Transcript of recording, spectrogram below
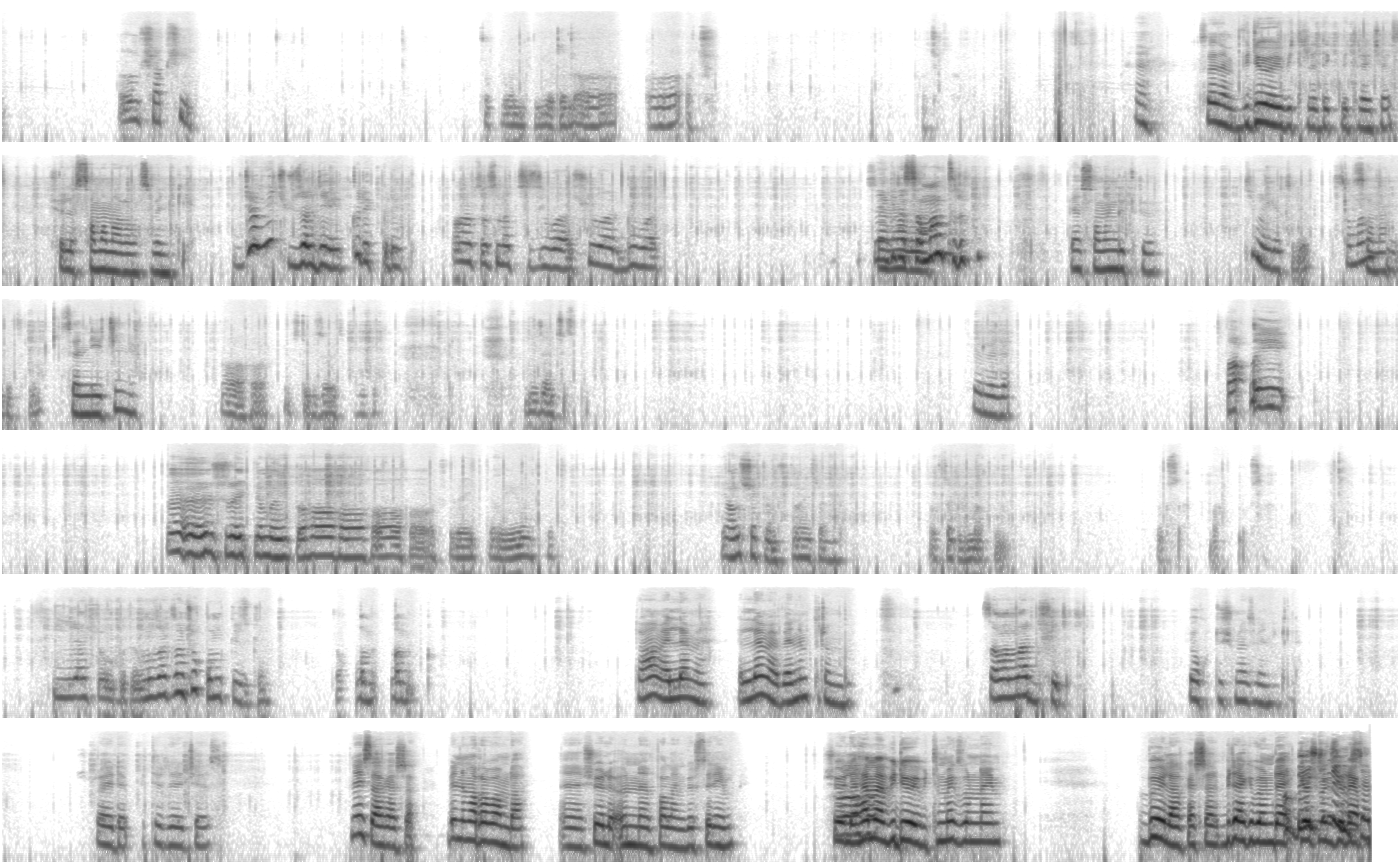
Adam şapşi. Toplamcı yerel a, a aç. Aç. Zaten videoyu bitirdik bitireceğiz. Şöyle saman arabası benimki. Cam hiç güzel değil. Kırık kırık. Ortasında çizgi var. Şu var bu var. Seninki de saman tırı. Ben saman götürüyorum. Kime getiriyor? Saman Sana. kime getiriyor? Sen niçin ya? Aha hiç de güzel değil. İğrenç ismi. Şöyle de. Ay. Ee, eklemeyi unuttum. Ha ha ha ha. Şuraya eklemeyi unuttum. Yanlış eklemiştim en sonunda. Yoksa bilmem. Yoksa bak yoksa. İğrenç dolduruyorum. Uzaktan çok komik gözüküyor. Çok komik komik. Tamam elleme. Elleme benim tırım bu. Zamanlar düşecek. Yok düşmez benimkiler. Şurayı da bitireceğiz. Neyse arkadaşlar. Benim arabamda. Ee, şöyle önden falan göstereyim. Şöyle Aa. hemen videoyu bitirmek zorundayım. Böyle arkadaşlar. Bir dahaki bölümde benimki görüşmek üzere.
